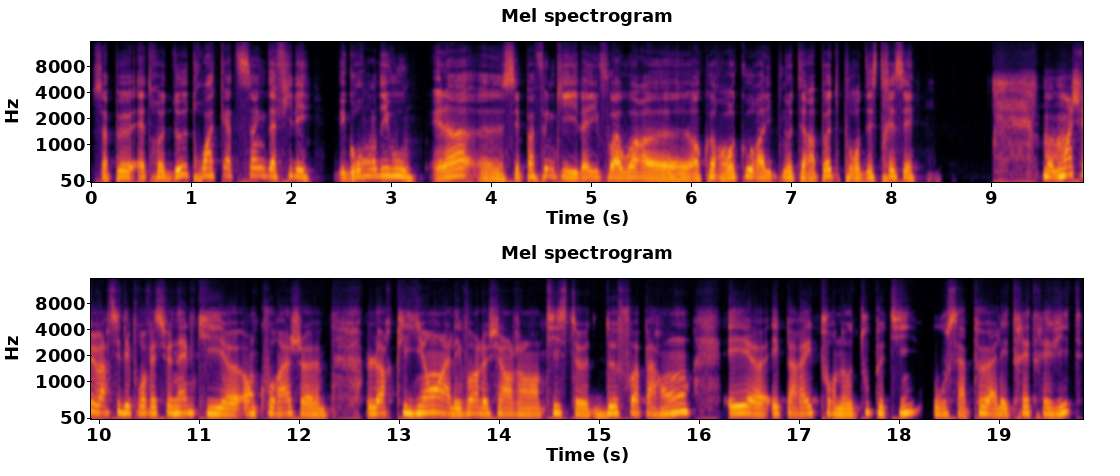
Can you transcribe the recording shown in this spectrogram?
ça peut être 2, 3, 4, 5 d'affilée, des gros rendez-vous. Et là, euh, c'est pas funky. Là, il faut avoir euh, encore recours à l'hypnothérapeute pour déstresser. Bon, moi, je fais partie des professionnels qui euh, encouragent euh, leurs clients à aller voir le chirurgien dentiste euh, deux fois par an. Et, et pareil pour nos tout petits, où ça peut aller très très vite.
